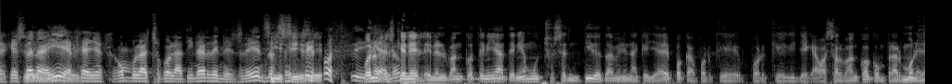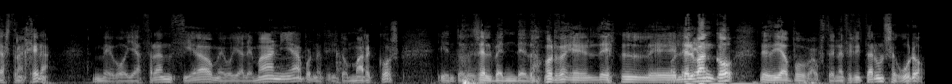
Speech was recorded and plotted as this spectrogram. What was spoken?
es que están Sí, ahí, sí. es que es como las chocolatinas de Nestlé, no Sí, sé Bueno, es que en el, en el banco tenía, tenía mucho sentido también en aquella época, porque, porque llegabas al banco a comprar moneda extranjera. Me voy a Francia o me voy a Alemania, pues necesito marcos, y entonces el vendedor del, del, del tenía- banco decía, pues va usted a necesitar un seguro.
